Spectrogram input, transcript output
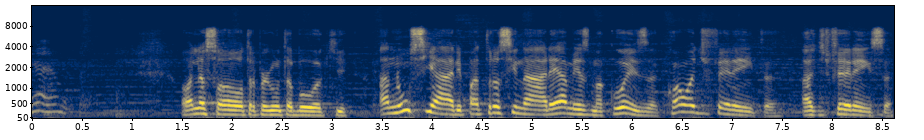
É. Olha só outra pergunta boa aqui. Anunciar e patrocinar é a mesma coisa? Qual a diferença? A diferença?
